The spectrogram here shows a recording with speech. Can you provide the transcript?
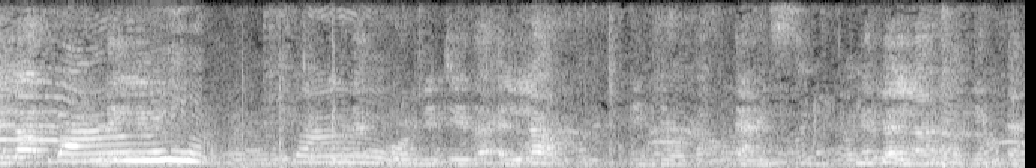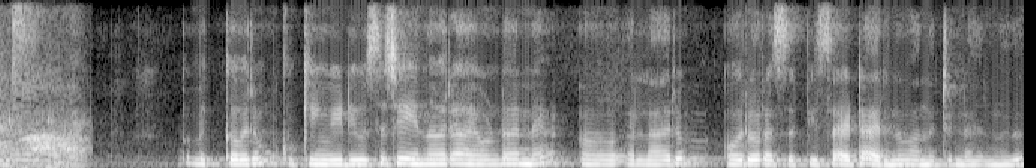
എല്ലാവർക്കും കോർഡിനേറ്റ് ചെയ്ത എല്ലാവർക്കും താങ്ക്സ് താങ്ക്സ് മിക്കവരും കുക്കിംഗ് വീഡിയോസ് ചെയ്യുന്നവരായതുകൊണ്ട് തന്നെ എല്ലാവരും ഓരോ റെസിപ്പീസായിട്ടായിരുന്നു വന്നിട്ടുണ്ടായിരുന്നത്.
